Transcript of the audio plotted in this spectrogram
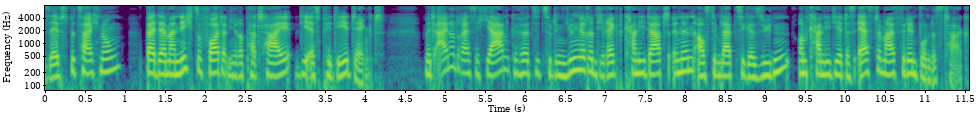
Selbstbezeichnung, bei der man nicht sofort an ihre Partei, die SPD, denkt. Mit 31 Jahren gehört sie zu den jüngeren Direktkandidatinnen aus dem Leipziger Süden und kandidiert das erste Mal für den Bundestag.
